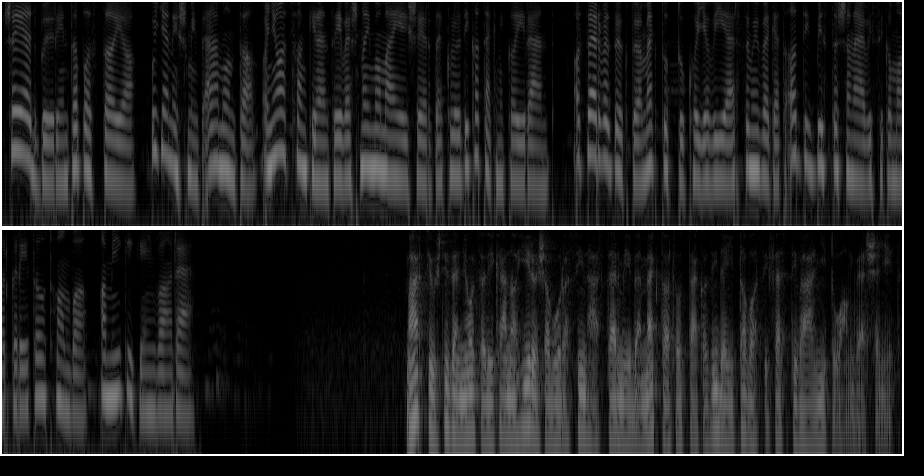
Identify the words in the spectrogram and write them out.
Saját bőrén tapasztalja, ugyanis, mint elmondta, a 89 éves nagymamája is érdeklődik a technika iránt. A szervezőktől megtudtuk, hogy a VR szemüveget addig biztosan elviszik a Margaréta otthonba, amíg igény van rá. Március 18-án a Hírös Agóra Színház termében megtartották az idei tavaszi fesztivál nyitóhangversenyét.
